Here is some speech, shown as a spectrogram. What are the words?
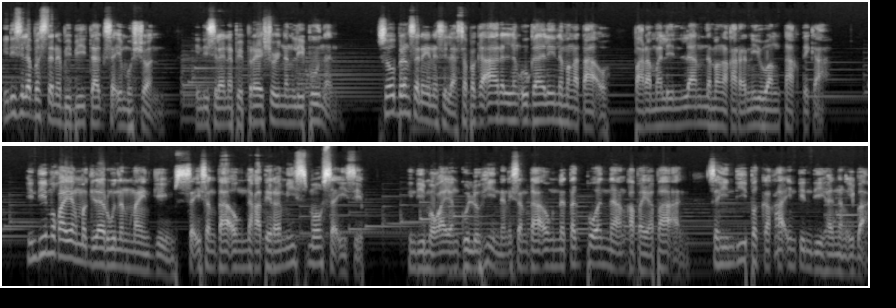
Hindi sila basta nabibitag sa emosyon, hindi sila napipressure ng lipunan. Sobrang sanay na sila sa pag-aaral ng ugali ng mga tao para malinlang na mga karaniwang taktika. Hindi mo kayang maglaro ng mind games sa isang taong nakatira mismo sa isip. Hindi mo kayang guluhin ng isang taong natagpuan na ang kapayapaan sa hindi pagkakaintindihan ng iba.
